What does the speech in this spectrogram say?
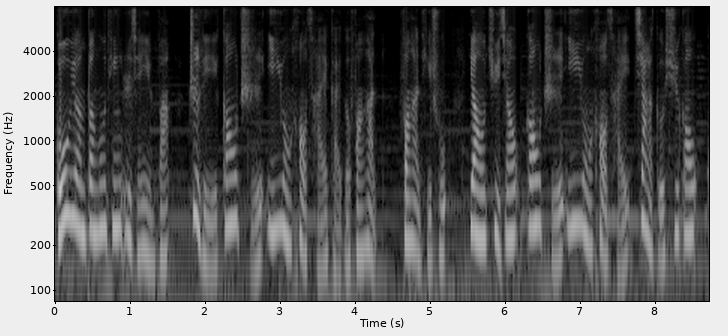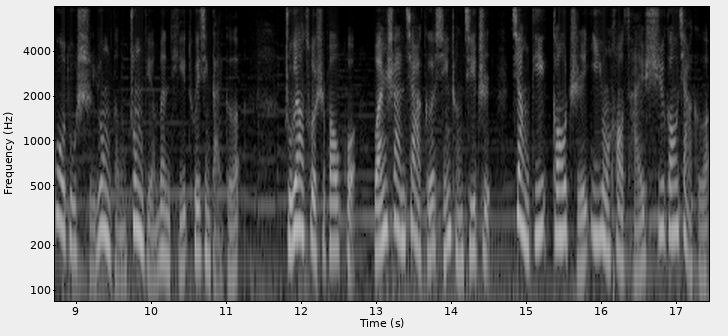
国务院办公厅日前印发《治理高值医用耗材改革方案》。方案提出，要聚焦高值医用耗材价格虚高、过度使用等重点问题推进改革。主要措施包括完善价格形成机制，降低高值医用耗材虚高价格；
